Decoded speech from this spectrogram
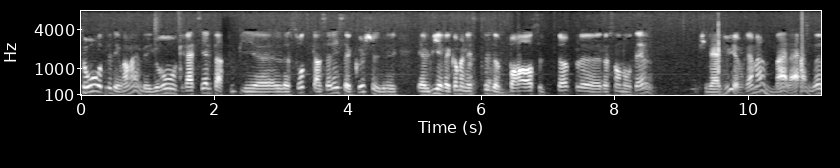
tours, tu sais, des, vraiment des gros gratte-ciel partout. Puis euh, le soir, quand le soleil se couche, lui, il avait comme un espèce de bar sur le top de son hôtel. Puis la vue est vraiment malade, là,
